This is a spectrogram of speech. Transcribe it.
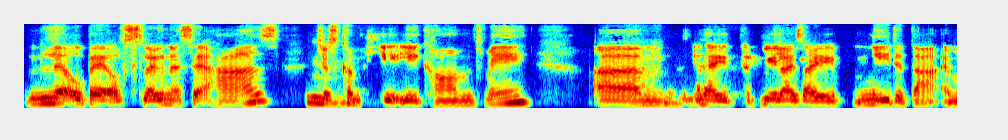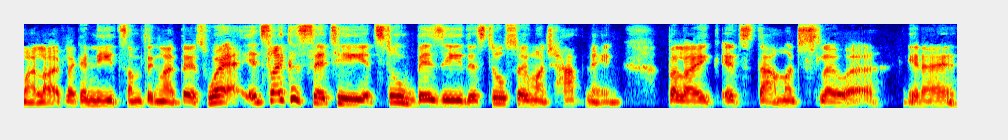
little bit of slowness it has just Mhm. completely calmed me. Um, and I realized I needed that in my life. Like I need something like this, where it's like a city. It's still busy. There's still so much happening, but like it's that much slower. You know?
